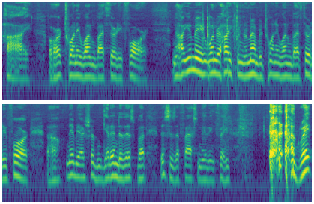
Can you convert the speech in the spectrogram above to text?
high, or 21 by 34. Now, you may wonder how you can remember 21 by 34. Uh, maybe I shouldn't get into this, but this is a fascinating thing. a great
